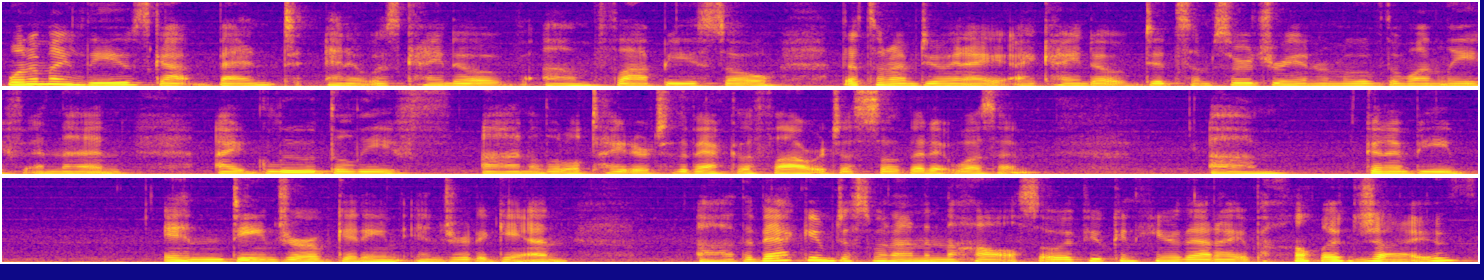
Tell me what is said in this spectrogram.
one of my leaves got bent and it was kind of um, floppy so that's what I'm doing. I, I kind of did some surgery and removed the one leaf and then I glued the leaf on a little tighter to the back of the flower just so that it wasn't um, gonna be in danger of getting injured again. Uh, the vacuum just went on in the hall so if you can hear that I apologize.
